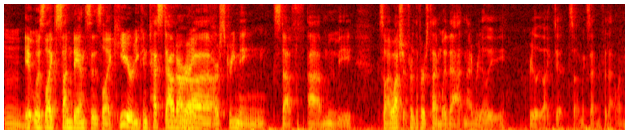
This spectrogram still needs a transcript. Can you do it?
Mm. it was like Sundance's like here you can test out our Right. uh, our streaming stuff uh, movie. So I watched it for the first time with that, and I really really liked it. So I'm excited for that one.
